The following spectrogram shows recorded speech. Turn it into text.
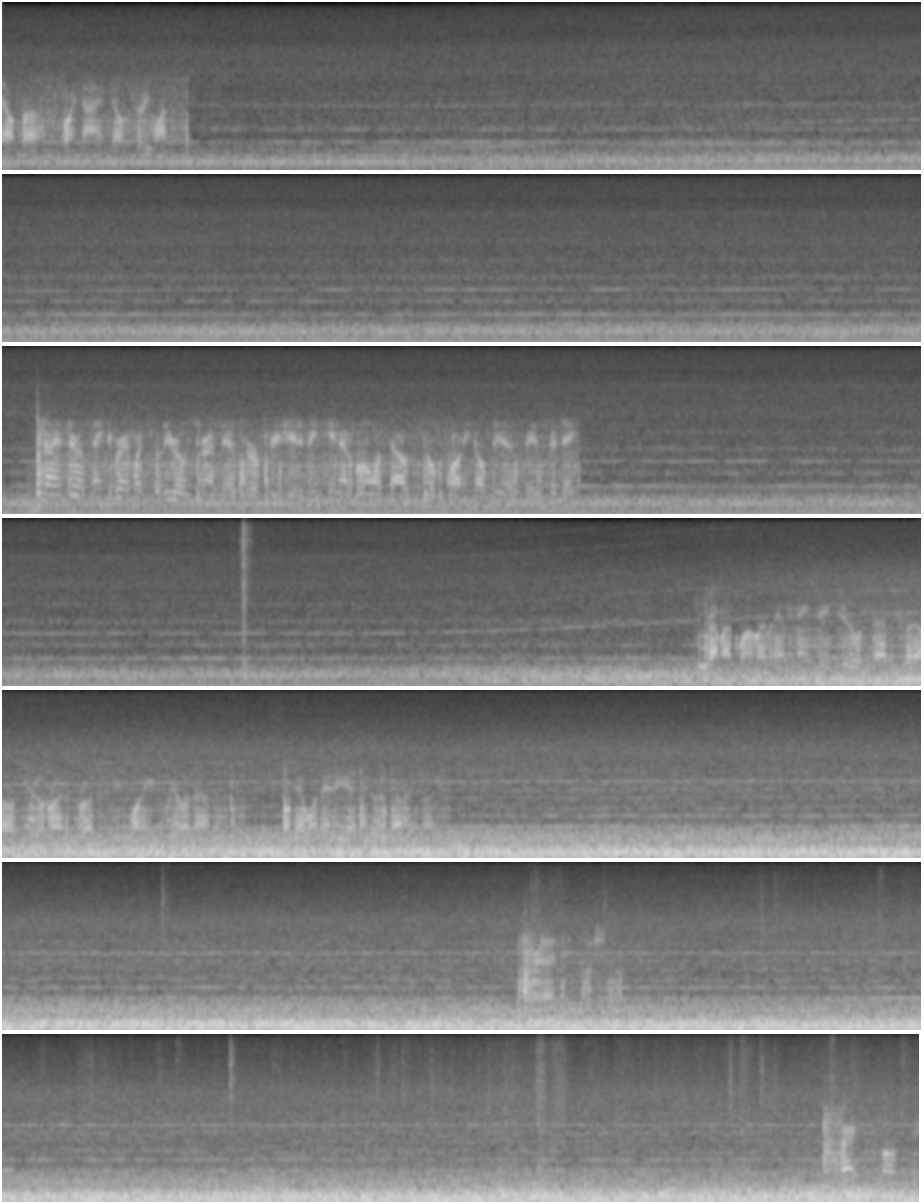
Alpha, point nine, Delta 31. Nine zero, thank you very much for the early turn there, sir. Appreciate it. Maintain at about 1,000 until departing Delta airspace. Good day. Timeout 111 Heavy, maintain 207, cut out 0 right approach, speed 180 now. Okay, 180 and 2 stop. American 1262 Heavy, the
